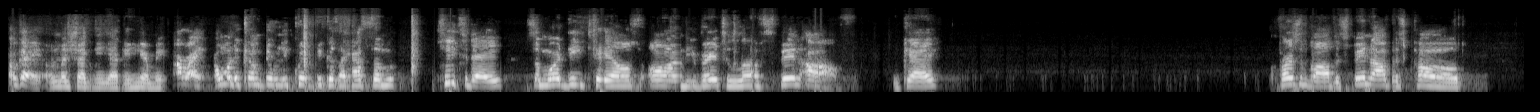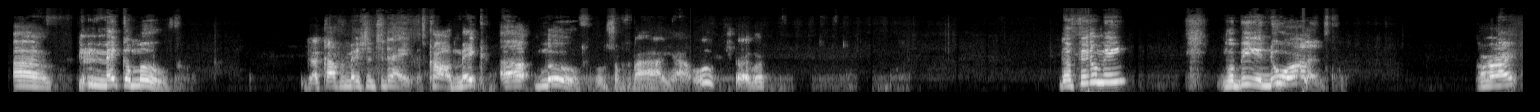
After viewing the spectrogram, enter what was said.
Okay, I'm gonna make sure I can, y'all can hear me. All right, I want to come through really quick because I got some tea today, some more details on the Ready to Love spinoff. Okay. First of all, the spinoff is called uh, Make a Move. Got confirmation today. It's called Make a Move. Ooh, something about ah, eye, y'all. Ooh, struggle. The filming will be in New Orleans. All right.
